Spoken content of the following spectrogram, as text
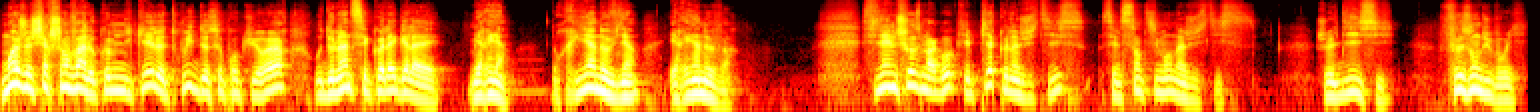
Moi, je cherche en vain le communiqué, le tweet de ce procureur ou de l'un de ses collègues à la haie. Mais rien. Donc rien ne vient et rien ne va. S'il y a une chose, Margot, qui est pire que l'injustice, c'est le sentiment d'injustice. Je le dis ici. Faisons du bruit.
